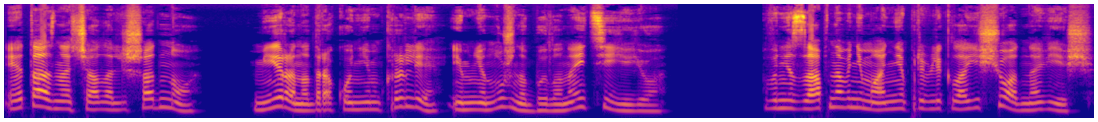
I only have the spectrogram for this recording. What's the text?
Это означало лишь одно. Мира на драконьем крыле, и мне нужно было найти ее. Внезапно внимание привлекла еще одна вещь.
